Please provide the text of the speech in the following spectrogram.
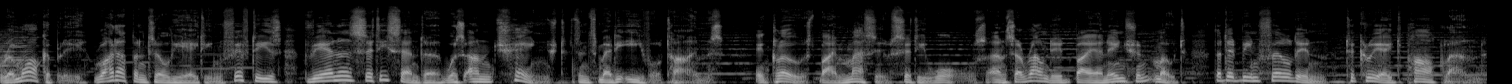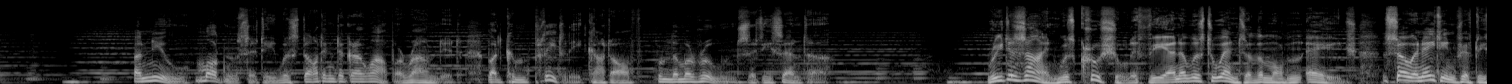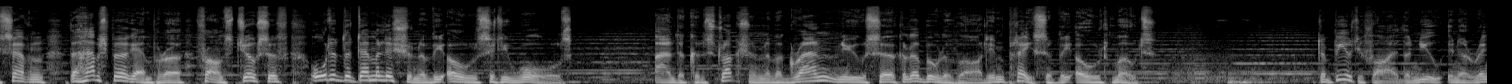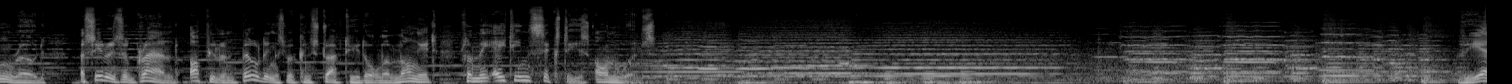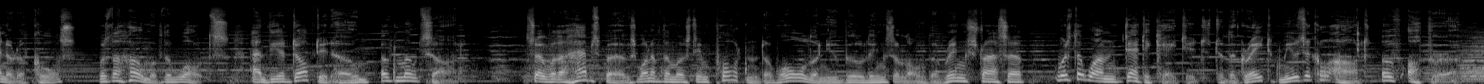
Remarkably, right up until the 1850s, Vienna's city centre was unchanged since medieval times, enclosed by massive city walls and surrounded by an ancient moat that had been filled in to create parkland. A new, modern city was starting to grow up around it, but completely cut off from the maroon city centre. Redesign was crucial if Vienna was to enter the modern age. So in 1857, the Habsburg Emperor Franz Joseph ordered the demolition of the old city walls and the construction of a grand new circular boulevard in place of the old moat. To beautify the new inner ring road, a series of grand, opulent buildings were constructed all along it from the 1860s onwards. Vienna, of course, was the home of the waltz and the adopted home of Mozart. So for the Habsburgs, one of the most important of all the new buildings along the Ringstrasse was the one dedicated to the great musical art of opera.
